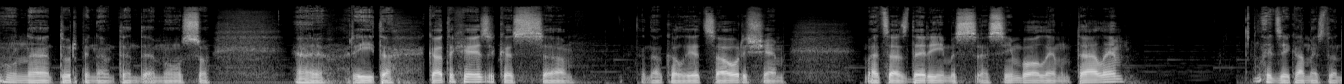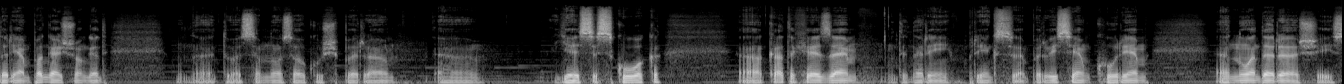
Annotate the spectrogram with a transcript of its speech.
un eh, turpinām tad eh, mūsu rīta katehēzi, kas tad atkal iet cauri šiem vecās derības eh, simboliem un tēliem, līdzīgi kā mēs to darījām pagājušo gadu, un eh, to esam nosaukuši par eh, Jēzus koka katehēzēm, tad arī prieks par visiem, kuriem nodara šīs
